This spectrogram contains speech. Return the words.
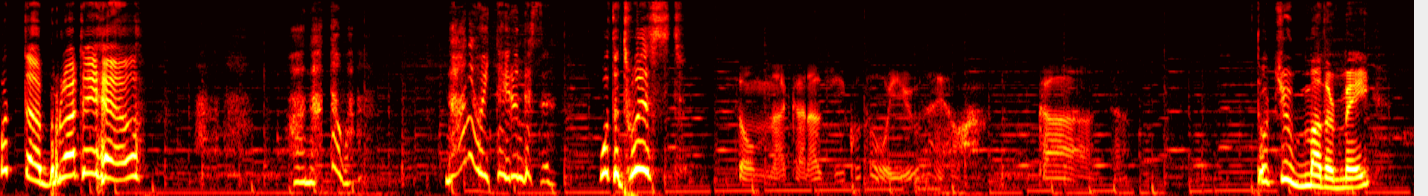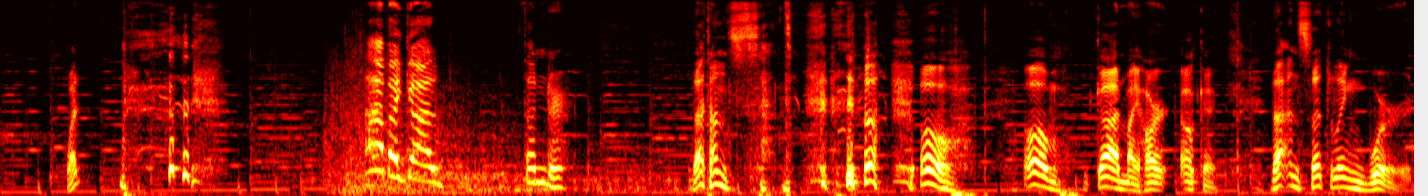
What the bloody hell? あなたは何を言っているんです What a twist! Don't you mother me! What? oh my god! Thunder. That unset. oh. Oh god, my heart. Okay. That unsettling word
